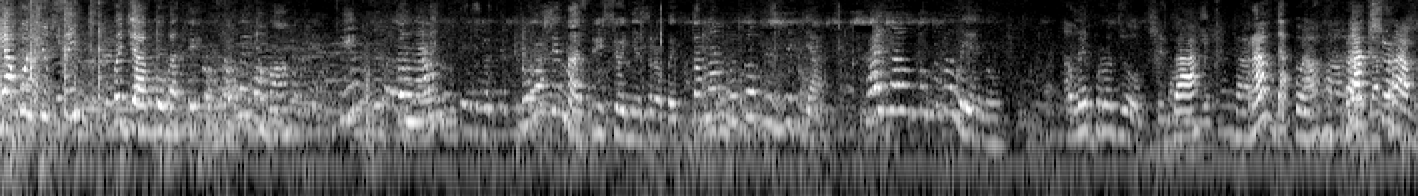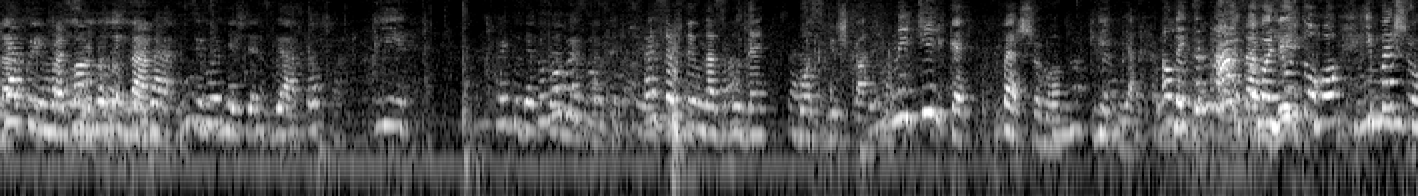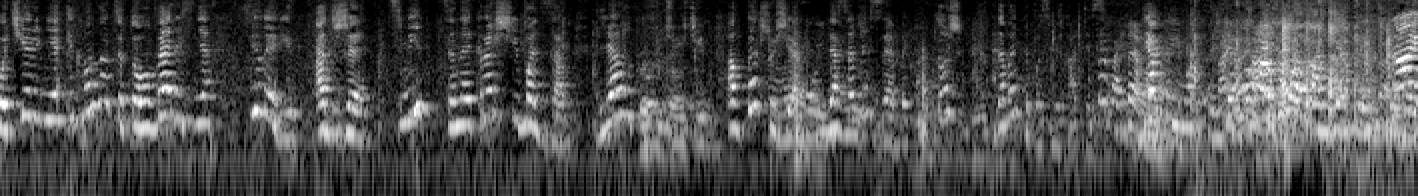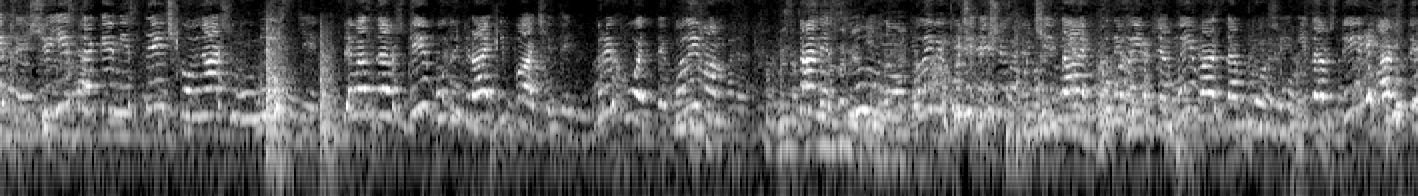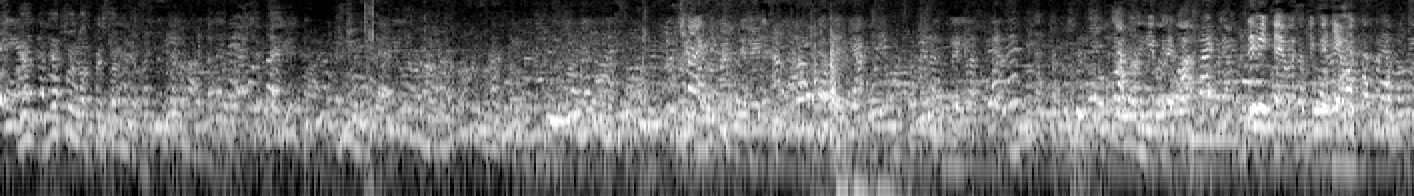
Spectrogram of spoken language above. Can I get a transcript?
Я хочу всім подякувати, особливо вам, тим, хто нам хороший настрій сьогодні зробив, хто нам продовжив життя. Хай на одну хвилину, але продовжимо її. Правда? Так що дякуємо вам велике за сьогоднішнє свято. І хай буде. Хай завжди в нас буде посмішка. Не тільки 1 квітня, але й 13 лютого, і 1 червня, і 12 вересня цілий рік. Адже сміх це найкращий бальзам для оточуючих, а в першу чергу для самих себе. Тож давайте посміхатися. Дякуємо. Вам. Знаєте, що є таке містечко в нашому місті, де вас завжди будуть раді бачити. Приходьте, коли вам стане сумно, коли ви хочете щось почитати, подивитися, ми вас запрошуємо і завжди ваш диві. Дивіться, я вас скільки дівок. Дякую.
